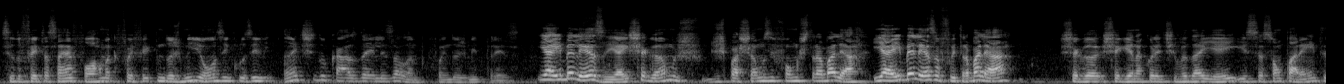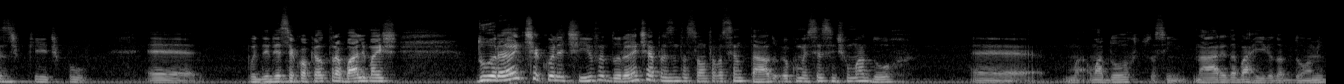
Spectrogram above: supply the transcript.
sido feita essa reforma que foi feita em 2011, inclusive antes do caso da Elisa Lam, que foi em 2013. E aí beleza, e aí chegamos, despachamos e fomos trabalhar. E aí beleza, eu fui trabalhar. Chegou, cheguei na coletiva da EA, isso é só um parênteses, porque, tipo, é, poderia ser qualquer outro trabalho, mas durante a coletiva, durante a apresentação, eu estava sentado, eu comecei a sentir uma dor. é, uma, uma dor, assim, na área da barriga, do abdômen.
